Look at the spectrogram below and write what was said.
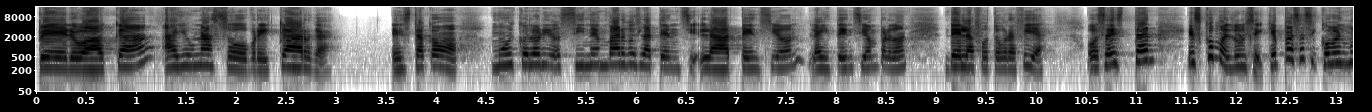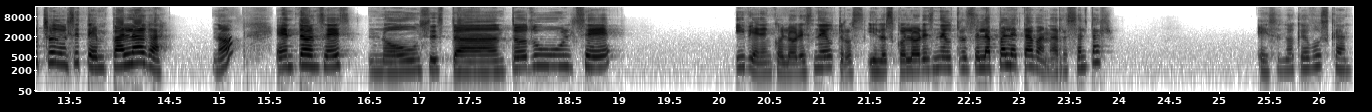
pero acá hay una sobrecarga. Está como muy colorido. Sin embargo, es la, la atención, la intención, perdón, de la fotografía. O sea, es tan, es como el dulce. ¿Qué pasa si comes mucho dulce? Te empalaga. ¿No? Entonces, no uses tanto dulce y vienen colores neutros y los colores neutros de la paleta van a resaltar. Eso es lo que buscan.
